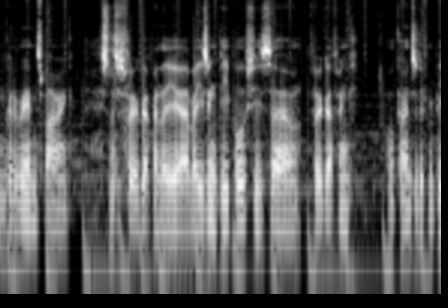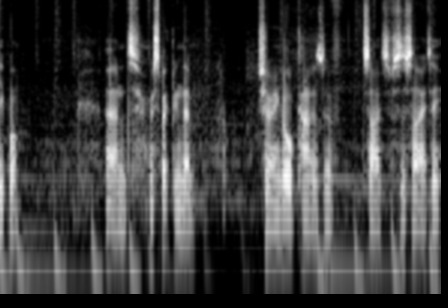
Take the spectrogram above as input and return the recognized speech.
Incredibly inspiring. She's not just photographing the uh, amazing people, she's uh, photographing all kinds of different people and respecting them, showing all kinds of sides of society.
